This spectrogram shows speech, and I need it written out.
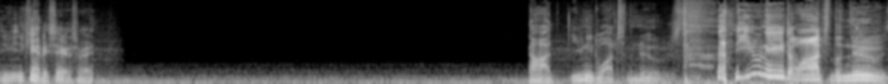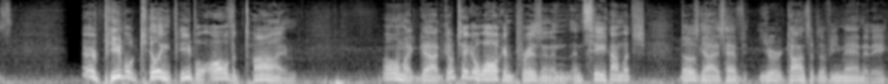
You, you can't be serious, right? God, you need to watch the news. you need to watch the news. There are people killing people all the time. Oh my God. Go take a walk in prison and, and see how much those guys have your concept of humanity.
